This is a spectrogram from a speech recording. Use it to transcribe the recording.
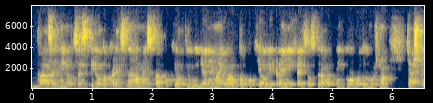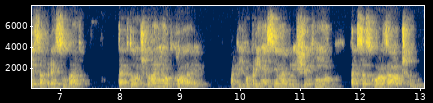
20 minút cesty od okresného mesta, pokiaľ tí ľudia nemajú auto, pokiaľ je pre nich aj zo zdravotných dôvodov možno ťažké sa presúvať, tak to očkovanie odkladajú. A keď ho prinesieme bližšie k ním, tak sa skôr zaočkujú.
